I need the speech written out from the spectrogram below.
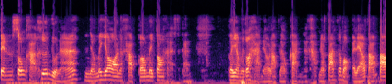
เป็นทรงขาขึ้นอยู่นะ ยังไม่ย่อนะครับ ก็ไม่ต้องหากัน ก็ยังไม่ต้องหาแนวรับแล้วกันนะครับ แนวต้านก็บอกไปแล้วตามเป้า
